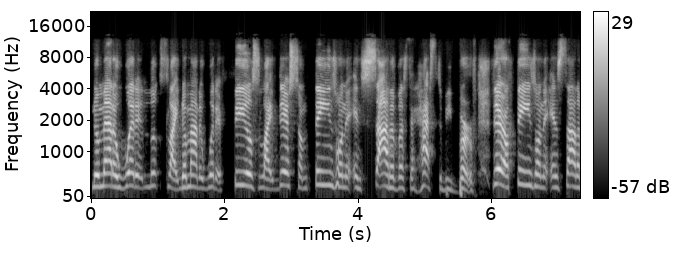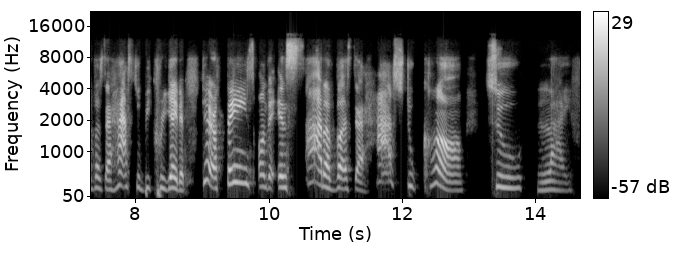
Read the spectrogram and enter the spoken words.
no matter what it looks like, no matter what it feels like, there's some things on the inside of us that has to be birthed. There are things on the inside of us that has to be created. There are things on the inside of us that has to come to life,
